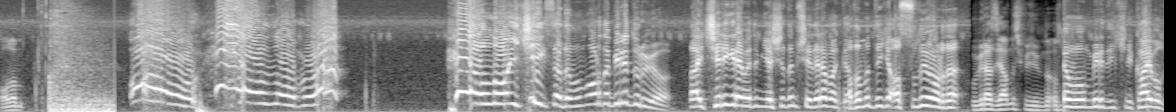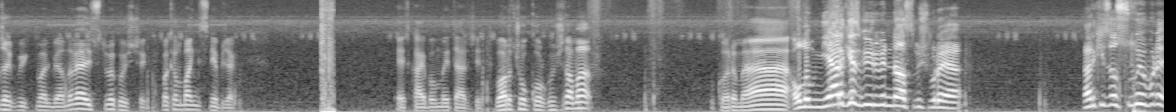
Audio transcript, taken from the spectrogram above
Oğlum. Oh! Hell no bro! Hell no 2x adamım orada biri duruyor. Daha içeri giremedim yaşadığım şeylere bak. Adamın teki asılıyor orada. Bu biraz yanlış bir cümle oldu. Tavuğun biri dikili kaybolacak büyük ihtimal bir anda veya üstüme koşacak. Bakalım hangisini yapacak. Evet kaybolmayı tercih etti. Bu arada çok korkunçtu ama Yukarım ha. Oğlum niye herkes birbirini asmış buraya? Herkes asılıyor bu ne?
